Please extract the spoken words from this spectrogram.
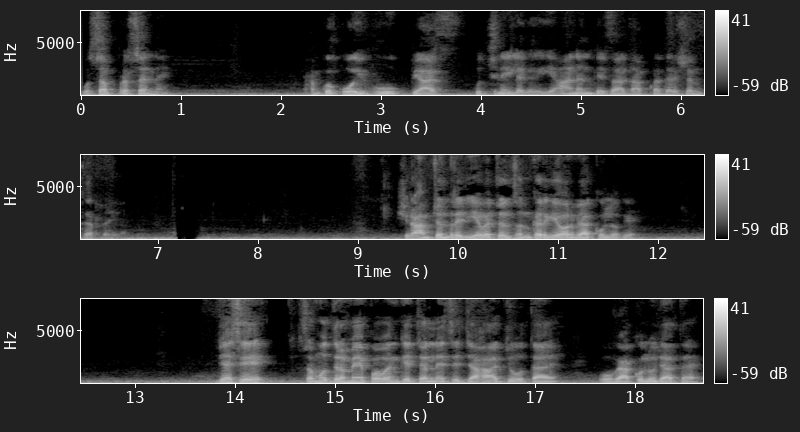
वो सब प्रसन्न है। हमको कोई भूख, प्यास कुछ नहीं लग रही। है आनंद के साथ आपका दर्शन कर रहे हैं। श्री रामचंद्र जी ये वचन सुन करके और व्याकुल हो गए। जैसे समुद्र में पवन के चलने से जहाज़ जो होता है, वो व्याकुल हो जाता है।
